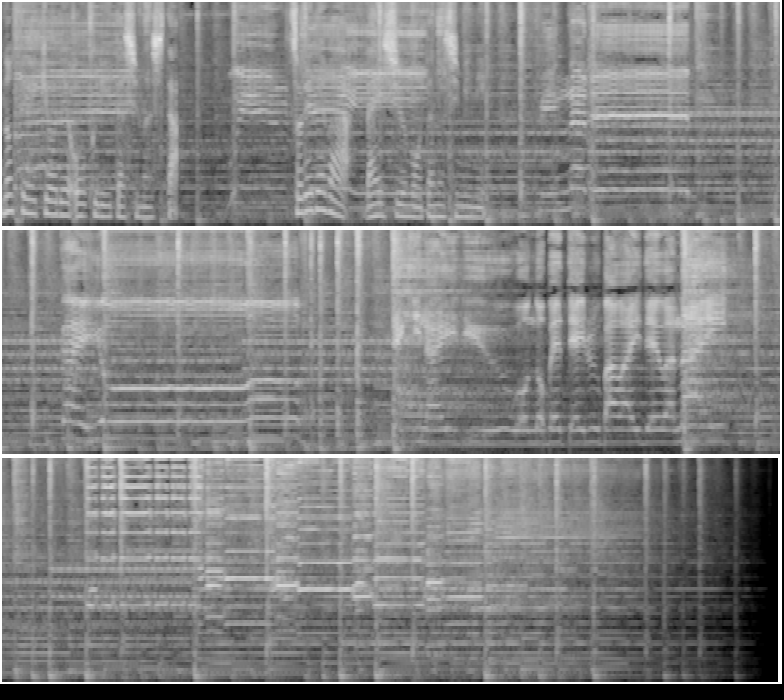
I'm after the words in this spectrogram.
の提供でお送りいたしました。それでは来週もお楽しみに。みんなで変えよう。できない理由を述べている場合ではない。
